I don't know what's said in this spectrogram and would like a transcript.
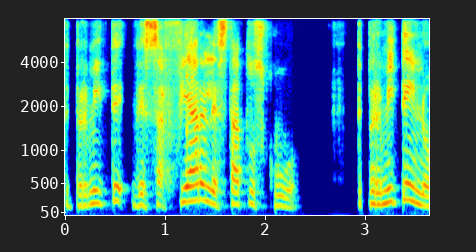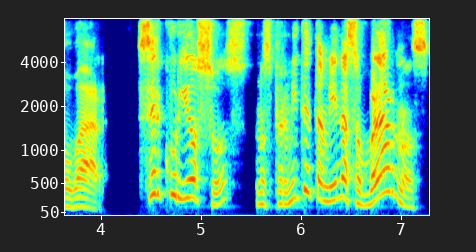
te permite desafiar el status quo, te permite innovar. Ser curiosos nos permite también asombrarnos,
